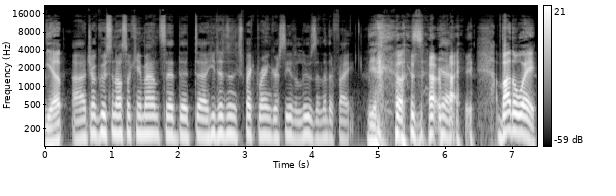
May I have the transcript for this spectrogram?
Yep. Uh, Joe Goossen also came out and said that uh, he doesn't expect Ryan Garcia to lose another fight. Yeah, is that Yeah. right? By the way,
